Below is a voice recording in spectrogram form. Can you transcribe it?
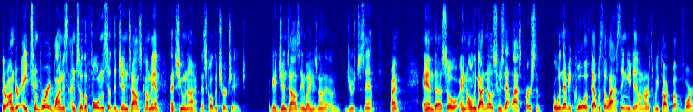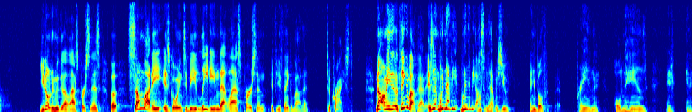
They're under a temporary blindness until the fullness of the Gentiles come in. That's you and I. That's called the church age. Okay, Gentiles, anybody who's not of Jewish descent, right? And uh, so, and only God knows who's that last person. But wouldn't that be cool if that was the last thing you did on earth we talked about before? You don't know who that last person is, but somebody is going to be leading that last person, if you think about it, to Christ. No, I mean, think about that. Isn't, wouldn't, that be, wouldn't that be awesome if that was you? And you're both praying and holding hands, and, and,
